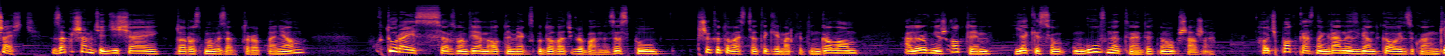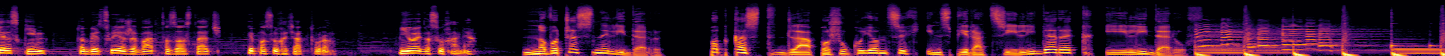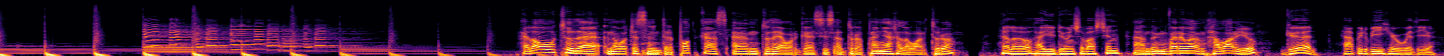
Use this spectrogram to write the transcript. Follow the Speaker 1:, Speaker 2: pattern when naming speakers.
Speaker 1: Cześć, zapraszam Cię dzisiaj do rozmowy z Arturo Penią, w której rozmawiamy o tym, jak zbudować globalny zespół, przygotować strategię marketingową, ale również o tym, jakie są główne trendy w tym obszarze. Choć podcast nagrany jest wyjątkowo w języku angielskim, to obiecuję, że warto zostać i posłuchać Arturo. Miłego słuchania.
Speaker 2: Nowoczesny lider. Podcast dla poszukujących inspiracji liderek i liderów.
Speaker 1: Hello to the Nowoczesny Leader podcast, and today our guest is Arturo Peña. Hello, Arturo.
Speaker 3: Hello, how are you doing, Sebastian?
Speaker 1: I'm doing very well. How are you?
Speaker 3: Good. Happy to be here with you.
